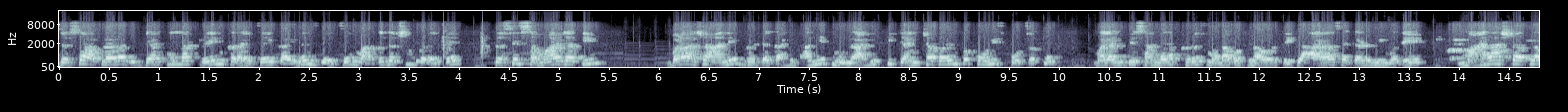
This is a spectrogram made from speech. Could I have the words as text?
जसं आपल्याला विद्यार्थ्यांना ट्रेन करायचंय गायडन्स द्यायचंय मार्गदर्शन करायचंय तसे समाजातील बळा अशा अनेक घटक आहेत अनेक मुलं आहेत की ज्यांच्यापर्यंत कोणीच पोहोचत नाही. मला इथे सांगायला खरंच मनापासून आवडते की आरास अकॅडमीमध्ये महाराष्ट्रातला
